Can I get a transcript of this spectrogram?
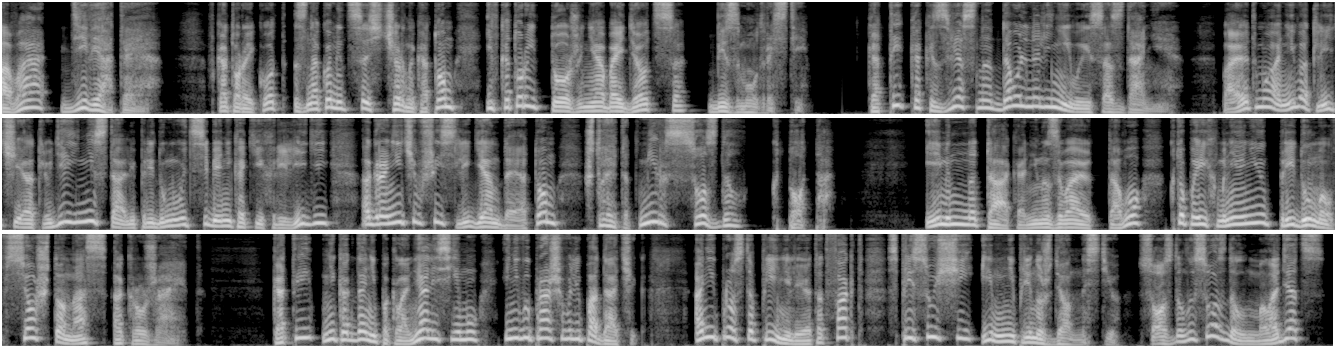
Глава девятая, в которой кот знакомится с чернокотом и в которой тоже не обойдется без мудрости. Коты, как известно, довольно ленивые создания, поэтому они, в отличие от людей, не стали придумывать себе никаких религий, ограничившись легендой о том, что этот мир создал кто-то. Именно так они называют того, кто, по их мнению, придумал все, что нас окружает. Коты никогда не поклонялись ему и не выпрашивали подачек. Они просто приняли этот факт с присущей им непринужденностью. Создал и создал, молодец.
